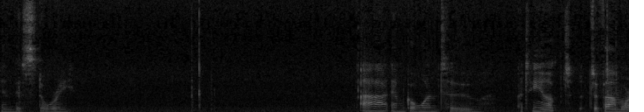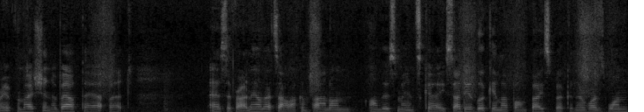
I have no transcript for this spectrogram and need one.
in this story. I am going to attempt to find more information about that, but as of right now, that's all I can find on, on this man's case. I did look him up on Facebook, and there was one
